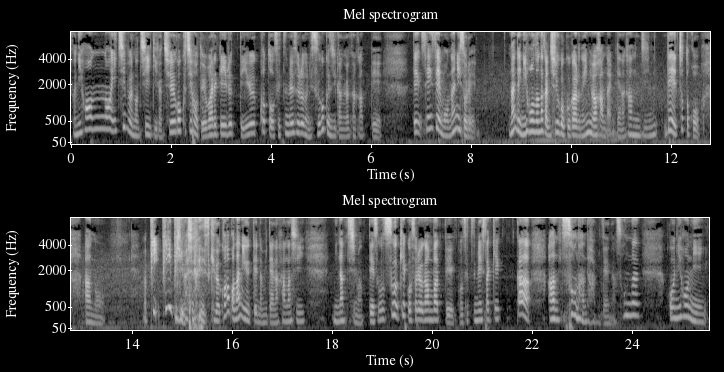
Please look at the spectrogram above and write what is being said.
その日本の一部の地域が中国地方と呼ばれているっていうことを説明するのにすごく時間がかかって、で、先生も何それ？なんで日本の中に中国があるの？意味わかんないみたいな感じで、ちょっとこう、あの、ピピリピリはしないですけど、この子何言ってんだみたいな話になってしまって、すごい結構それを頑張ってこう説明した結果、あ、そうなんだ、みたいな。そんな、こう日本に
